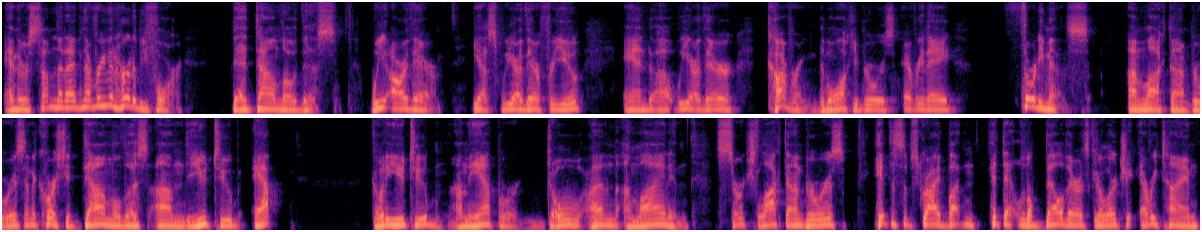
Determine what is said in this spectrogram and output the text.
And there's some that I've never even heard of before that download this. We are there. Yes, we are there for you. And uh, we are there covering the Milwaukee Brewers every day, 30 minutes on Locked On Brewers. And of course, you download us on the YouTube app. Go to YouTube on the app or go on online and search Locked On Brewers. Hit the subscribe button, hit that little bell there. It's going to alert you every time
